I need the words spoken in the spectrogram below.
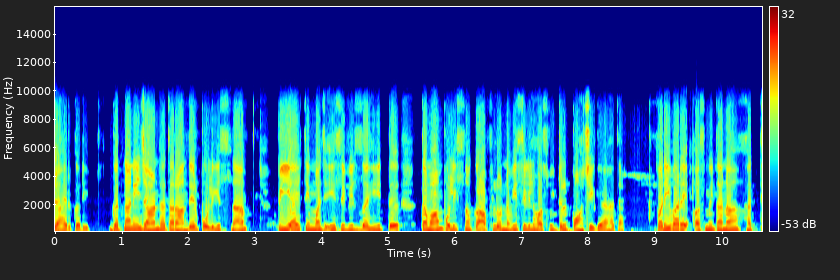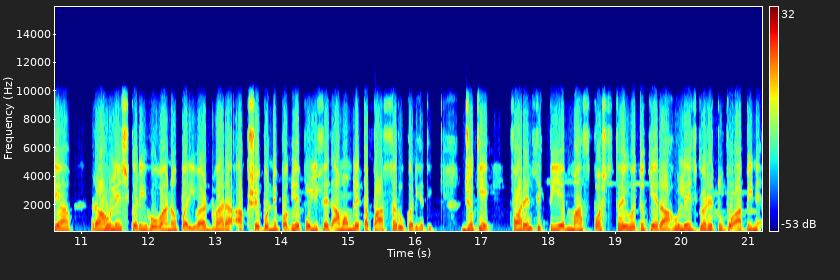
જાહેર કરી. ઘટનાની જાણ થતા રાંદેર પોલીસના પીઆઈ તેમજ એસીબી સહિત તમામ પોલીસનો કાફલો નવી સિવિલ હોસ્પિટલ પહોંચી ગયા હતા. પરિવારે અસ્મિતાના હત્યા રાહુલે જ કરી હોવાનો પરિવાર દ્વારા આક્ષેપોને પગલે પોલીસે આ મામલે તપાસ શરૂ કરી હતી. જોકે ફોરેન્સિક પીએમમાં સ્પષ્ટ થયું હતું કે રાહુલે જ ઘરે ટૂંપો આપીને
